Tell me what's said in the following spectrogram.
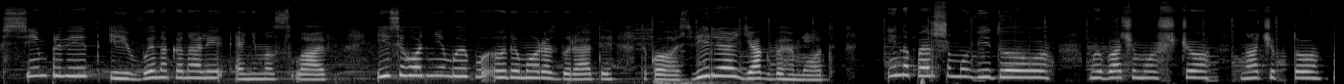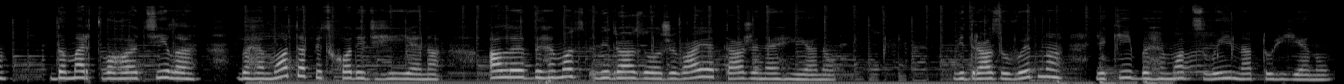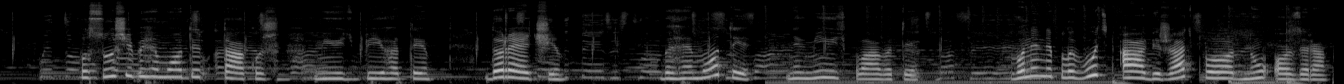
Всім привіт! І ви на каналі Animals Life. І сьогодні ми будемо розбирати такого звіря, як бегемот. І на першому відео ми бачимо, що начебто до мертвого тіла бегемота підходить гієна, але бегемот відразу оживає та жене гієну. Відразу видно, який бегемот злий на ту гієну. По суші бегемоти також вміють бігати. До речі, бегемоти не вміють плавати. Вони не пливуть, а біжать по дну озера.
